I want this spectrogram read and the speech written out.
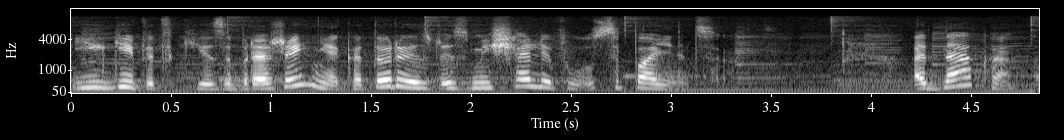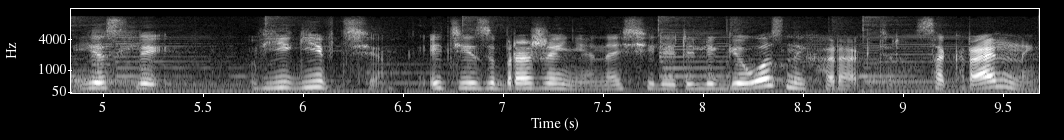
египетские изображения, которые размещали в усыпальницах. Однако, если в Египте эти изображения носили религиозный характер, сакральный,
